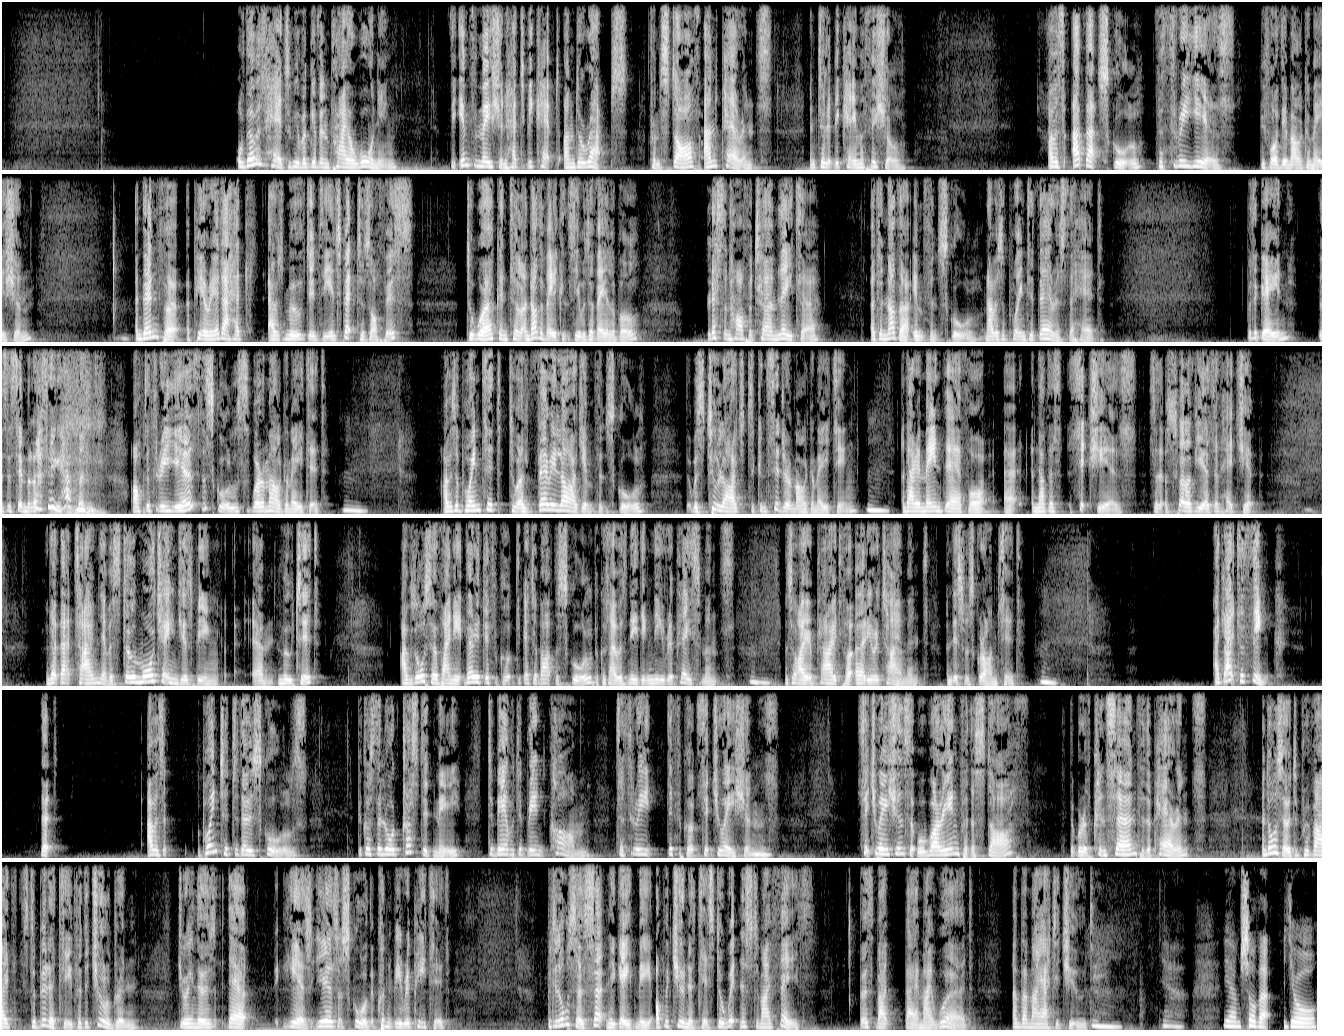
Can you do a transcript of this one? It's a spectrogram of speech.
Although as heads we were given prior warning, the information had to be kept under wraps from staff and parents until it became official. I was at that school for three years before the amalgamation, and then for a period I had I was moved into the inspector's office to work until another vacancy was available. Less than half a term later, at another infant school, and I was appointed there as the head. But again, there's a similar thing happened. After three years, the schools were amalgamated. Mm. I was appointed to a very large infant school that was too large to consider amalgamating, mm. and I remained there for uh, another six years. So that was 12 years of headship. And at that time, there were still more changes being um, mooted. I was also finding it very difficult to get about the school because I was needing knee replacements. Mm. And so I applied for early retirement, and this was granted. Mm. I'd like to think that I was appointed to those schools because the Lord trusted me to be able to bring calm to three difficult situations. Situations that were worrying for the staff, that were of concern for the parents, and also to provide stability for the children during those their years, years at school that couldn't be repeated. But it also certainly gave me opportunities to witness to my faith, both by, by my word and by my attitude. Mm. Yeah. Yeah, I'm sure that your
